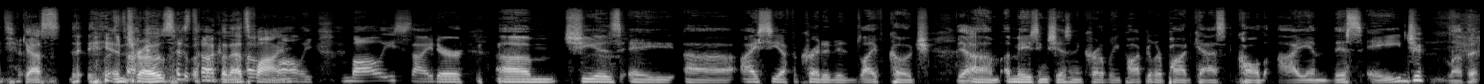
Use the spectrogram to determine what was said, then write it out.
guest talk- intros, let's talk but that's fine. Molly, Molly Sider. Um, she is a uh, ICF accredited life coach. Yeah, Um, amazing. She has an incredibly popular podcast called I Am This Age. love it.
